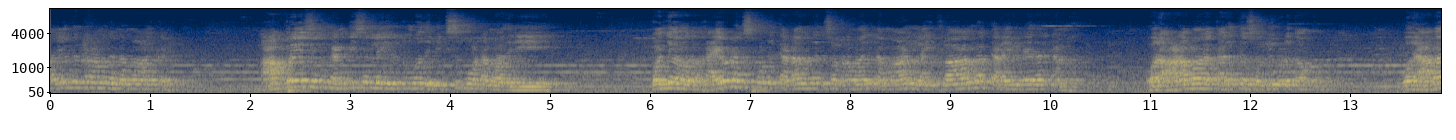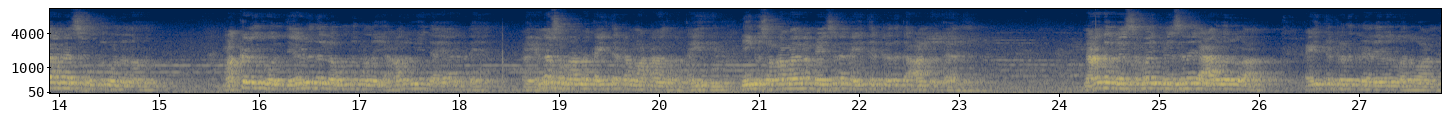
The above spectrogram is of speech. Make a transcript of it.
பயந்துக்கிறானுங்க நம்ம ஆட்கள். ஆப்ரேஷன் கண்டிஷனில் இருக்கும்போது விக்ஸ் போட்ட மாதிரி கொஞ்சம் ஹயோடக்ஸ் போட்டு தடவுங்கன்னு சொல்கிற மாதிரி நம்ம ஆள் லைஃப் லாங்காக தடவிட்டே தான் இருக்காங்க. ஒரு ஆழமான கருத்தை சொல்லிக் கொடுத்தோம். ஒரு அவேர்னஸ் உண்டு பண்ணணும். மக்களுக்கு ஒரு தேடுதலை உண்டு பண்ண யாருமே தயார் கிடையாது. என்ன சொல்றாங்கன்னா கை தட்ட மாட்டாங்க கை நீங்க சொல்ற மாதிரிலாம் பேசுனா கை தட்டுறதுக்கு ஆள் இருக்காது. நாங்க பேசுற மாதிரி பேசுனா யார் வருவா? கை தட்டுறதுக்கு நிறைய பேர் வருவாங்க.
